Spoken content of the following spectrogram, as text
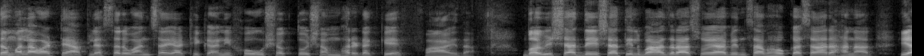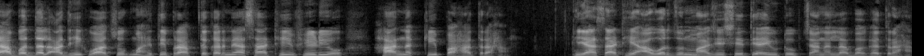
तर मला वाटते आपल्या सर्वांचा या ठिकाणी होऊ शकतो शंभर टक्के फायदा. भविष्यात देशातील बाजरा सोयाबीनचा भाव कसा राहणार? याबद्दल अधिक वाचूक माहिती प्राप्त करण्यासाठी व्हिडिओ हा नक्की पाहत राहा. यासाठी आवर्जून माझी शेती या यूट्यूब चॅनलला बघत राहा.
